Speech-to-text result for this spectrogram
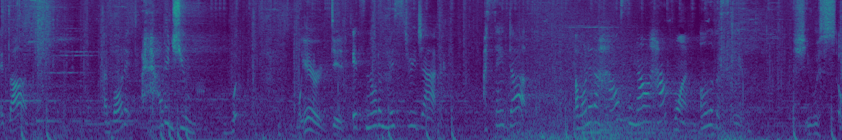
It's ours. I bought it. How did you... wh- Where did... It's not a mystery, Jack. I saved up. I wanted a house and now I have one. All of us do. She was so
